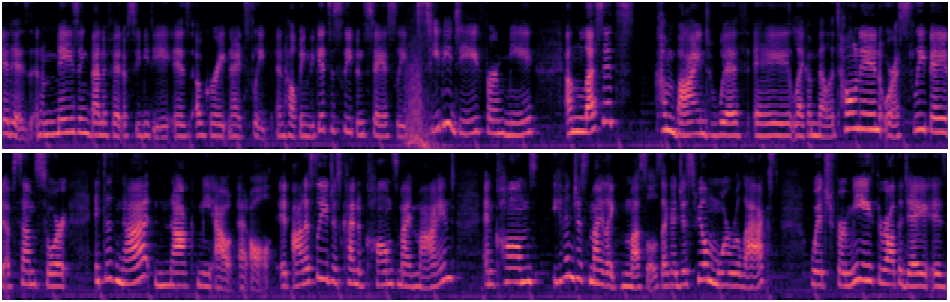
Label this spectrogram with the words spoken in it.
it is. An amazing benefit of CBD is a great night's sleep and helping to get to sleep and stay asleep. CBD for me, unless it's combined with a like a melatonin or a sleep aid of some sort, it does not knock me out at all. It honestly just kind of calms my mind and calms even just my like muscles. Like I just feel more relaxed, which for me throughout the day is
